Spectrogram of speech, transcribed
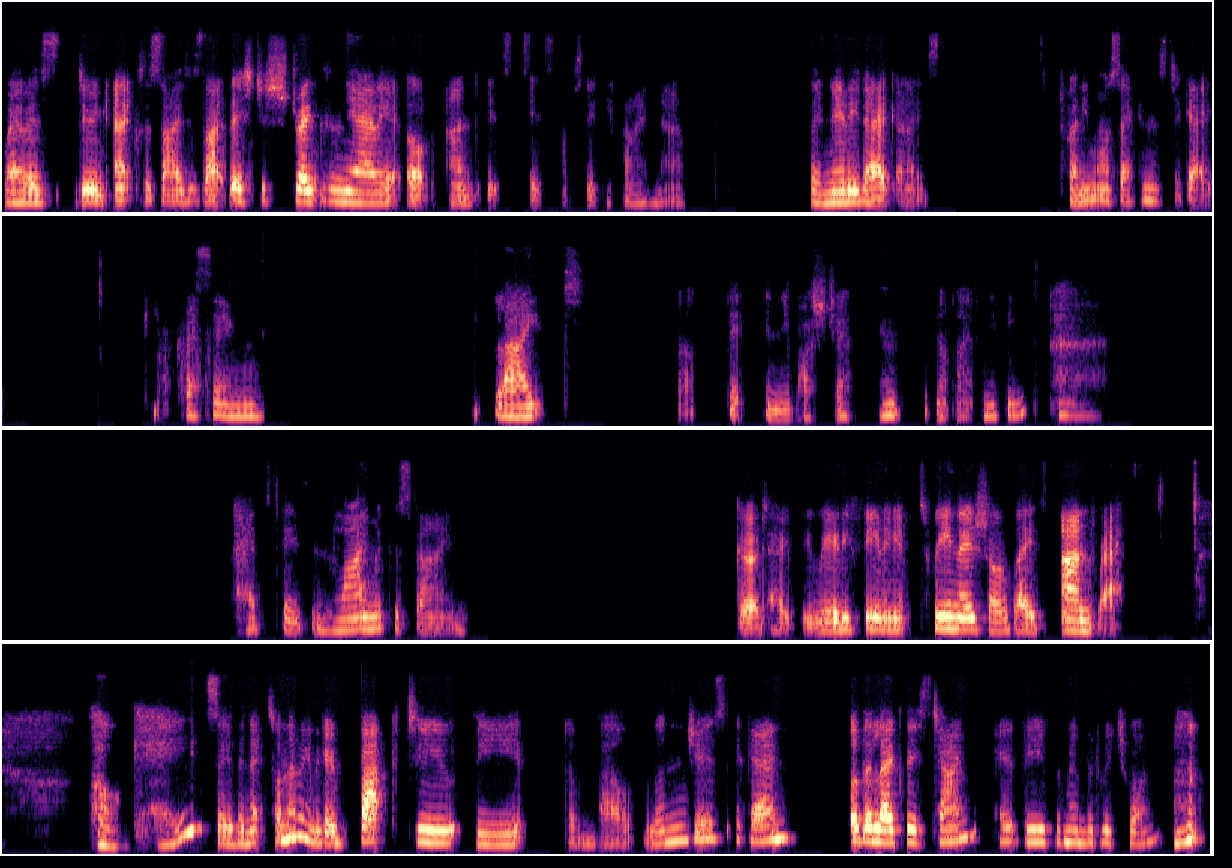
whereas doing exercises like this just strengthen the area up and it's it's absolutely fine now. So nearly there, guys. 20 more seconds to go. Keep pressing light well, in your posture, not light on your feet. Head stays in line with the spine. Good, hopefully really feeling it between those shoulder blades and rest. Okay, so the next one then we're going to go back to the dumbbell lunges again. Other leg this time. Hopefully you've remembered which one.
